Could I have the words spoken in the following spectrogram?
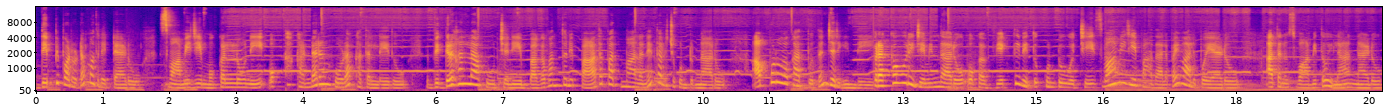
దెప్పిపడటం మొదలెట్టాడు. స్వామీజీ ముఖంలోని ఒక్క కండరం కూడా కదల్లేదు. విగ్రహంలా కూర్చొని భగవంతుని పాద పద్మాలనే తలుచుకుంటున్నారు. అప్పుడు ఒక అద్భుతం జరిగింది. ప్రక్క ఊరి జమీందారు ఒక వ్యక్తి వెతుక్కుంటూ వచ్చి స్వామీజీ పాదాలపై వాలిపోయాడు. అతను స్వామితో ఇలా అన్నాడు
